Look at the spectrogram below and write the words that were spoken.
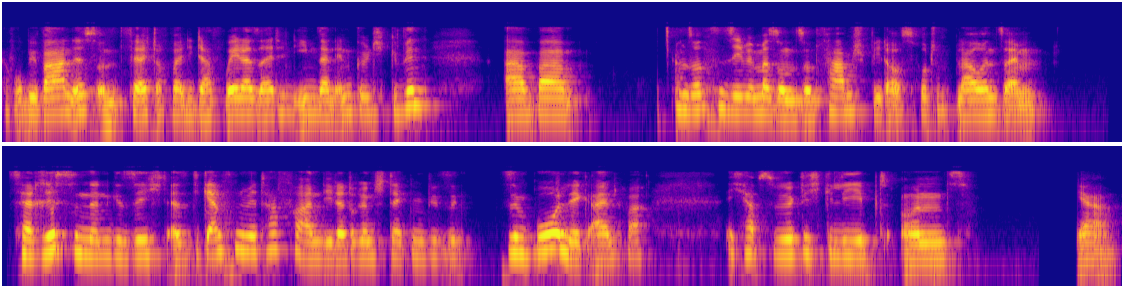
auf Obi-Wan ist und vielleicht auch, weil die Darth Vader-Seite in ihm dann endgültig gewinnt. Aber ansonsten sehen wir immer so so ein Farbenspiel aus Rot und Blau in seinem zerrissenen Gesicht. Also die ganzen Metaphern, die da drin stecken, diese Symbolik einfach. Ich habe es wirklich geliebt und ja,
